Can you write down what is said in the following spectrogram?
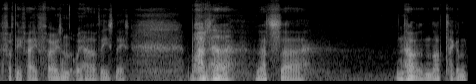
55,000 that we have these days. But uh, that's uh, no, not taking.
